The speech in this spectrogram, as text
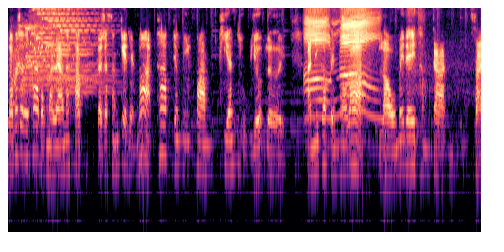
เราก็จะได้ภาพออกมาแล้วนะครับ แต่จะสังเกตเห็นว่าภาพยังมีความเพี้ยนอยู่เยอะเลย อันนี้ก็เป็นเพราะว่าเราไม่ได้ทำการใส่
